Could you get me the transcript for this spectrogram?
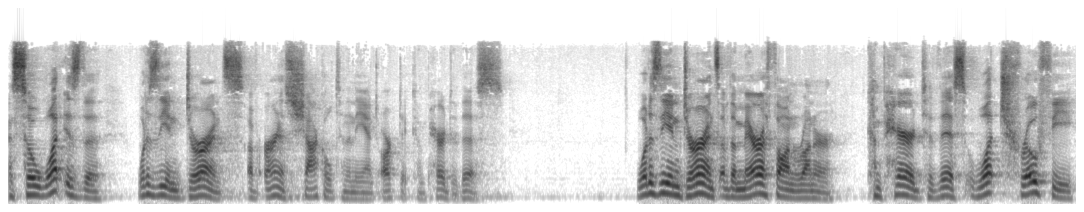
And so, what is the, what is the endurance of Ernest Shackleton in the Antarctic compared to this? What is the endurance of the marathon runner compared to this? What trophy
